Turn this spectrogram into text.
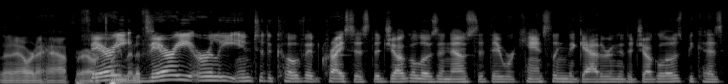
an hour and a half or hour Very, very early into the COVID crisis, the Juggalos announced that they were canceling the gathering of the Juggalos because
